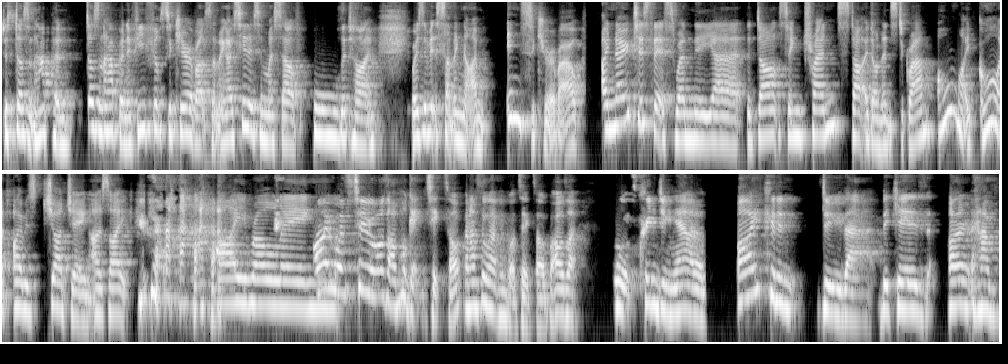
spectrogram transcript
Just doesn't happen. Doesn't happen. If you feel secure about something, I see this in myself all the time. Whereas if it's something that I'm insecure about, I noticed this when the uh, the dancing trend started on Instagram. Oh my god, I was judging. I was like eye rolling. I was too. I was like, I'm not getting TikTok, and I still haven't got TikTok. But I was like, oh, it's cringing me out. I couldn't do that because I don't have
